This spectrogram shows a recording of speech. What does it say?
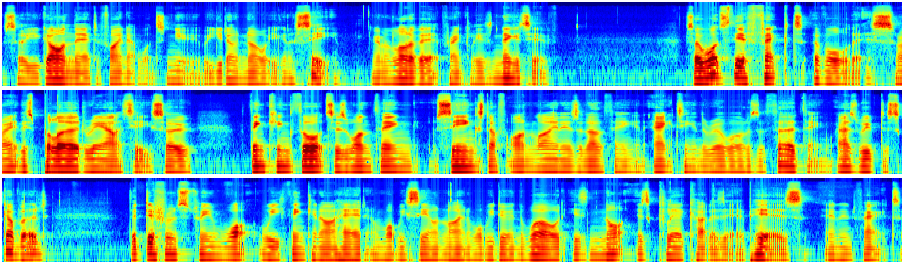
So you go on there to find out what's new, but you don't know what you're going to see, and a lot of it, frankly, is negative. So what's the effect of all this, right? This blurred reality. So thinking thoughts is one thing, seeing stuff online is another thing, and acting in the real world is a third thing. As we've discovered, the difference between what we think in our head and what we see online and what we do in the world is not as clear cut as it appears. And in fact,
